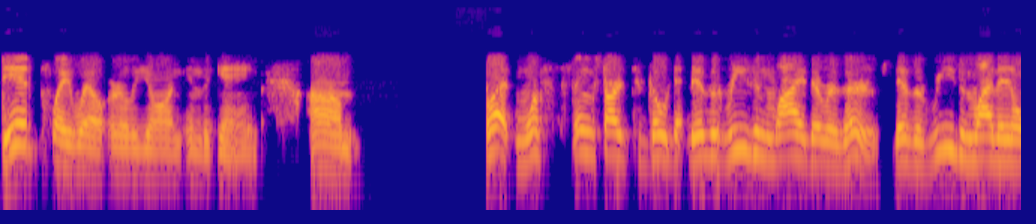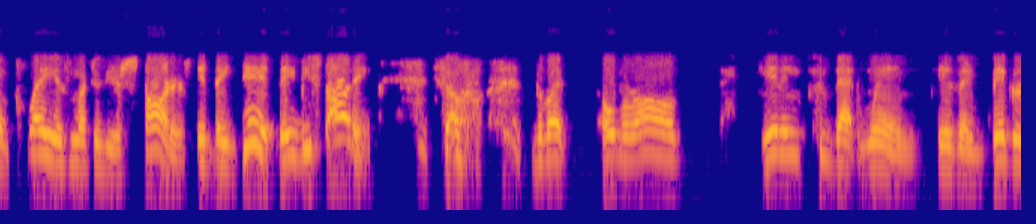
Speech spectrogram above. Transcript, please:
did play well early on in the game. Um, but once things started to go, there's a reason why they're reserves. There's a reason why they don't play as much as your starters. If they did, they'd be starting. So, but overall, getting to that win is a bigger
